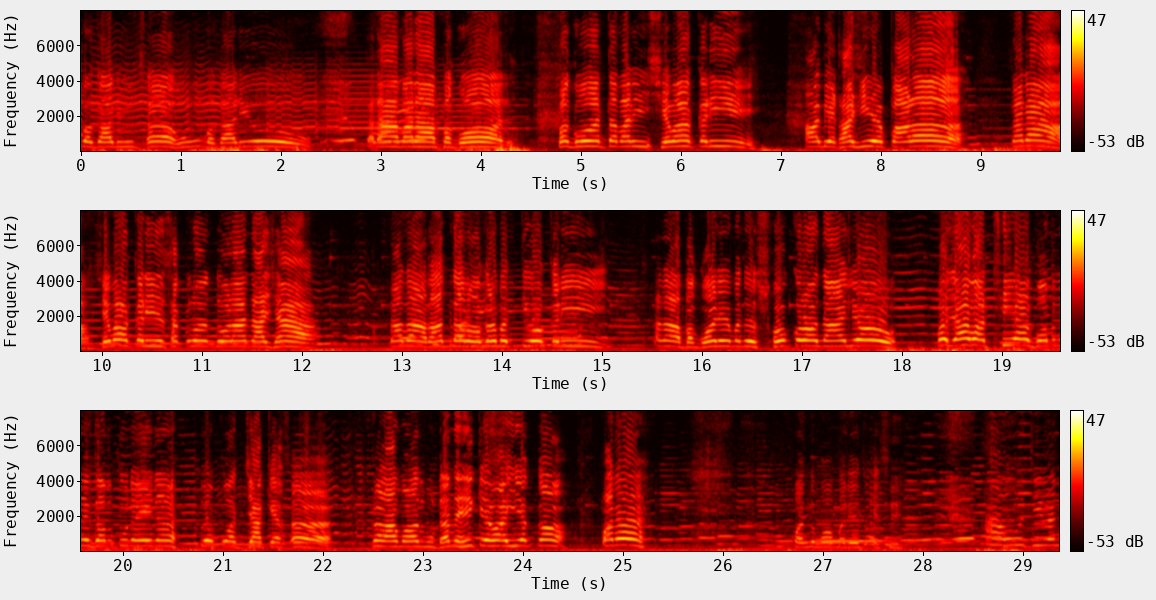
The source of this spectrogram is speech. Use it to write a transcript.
બગાડ્યું છે હું બગાડ્યું. કદા મારા ભગવાન ભગવાન તમારી સેવા કરી. આ બેઠા છીએ પાળા. ના સેવા કરી સકલો દોડા નાશા તારા રાતદારો અગરબત્તીઓ કરી. અને ભગવાને મને છોકરો ના લ્યો પછી આ વાતથી આ ગોમને ગમતું નહીં ને. લોકો જા કે છે. ગળા માણસ મૂઢા નહીં કહેવાય એક તો. પણ પંદમો મરે જાય છે. આવું જીવન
